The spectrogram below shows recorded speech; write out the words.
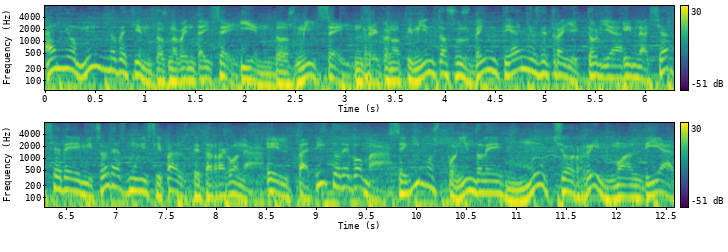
año 1996 y en 2006 reconocimiento a sus 20 años de trayectoria en la xarxa de emisoras municipales de Tarragona, El Patito de Goma. Seguimos poniéndole mucho ritmo al dial.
